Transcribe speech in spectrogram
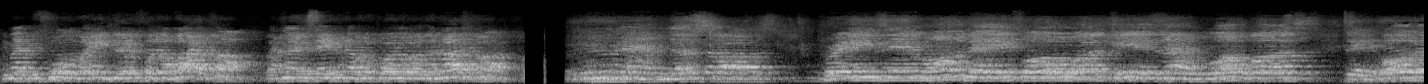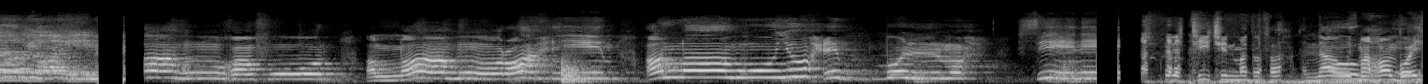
You He might be small of angel for the vodka, but I say never for the vodka. الله رحيم الله يحب المحسنين Finished teaching madrasa and now with my homeboy.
